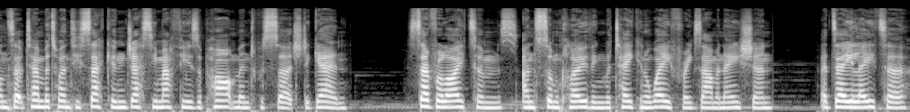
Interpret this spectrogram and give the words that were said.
On September 22nd, Jesse Matthews' apartment was searched again. Several items and some clothing were taken away for examination. A day later,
